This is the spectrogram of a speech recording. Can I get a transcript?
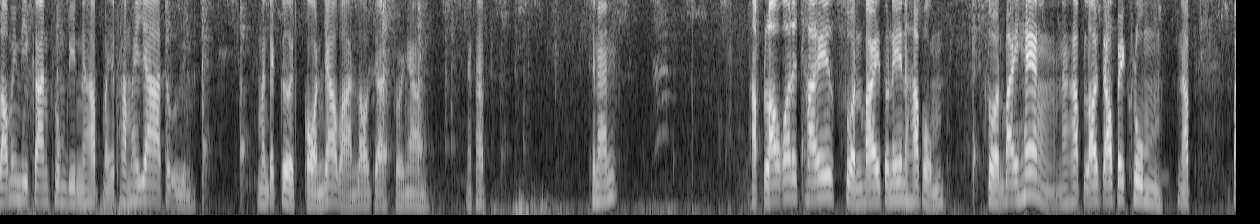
ราไม่มีการคลุมดินนะครับ มันจะทำให้หญ้าตัวอื่น มันจะเกิดก่อนหญ้าหวานเราจะสวยงามนะครับ ฉะนั้นครับเราก็จะใช้ส่วนใบตัวนี้นะครับ ผมส่วนใบแห้งนะครับ เราจะเอาไปคลุมนะครับ ไป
